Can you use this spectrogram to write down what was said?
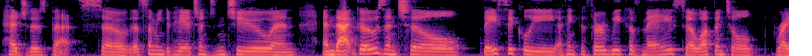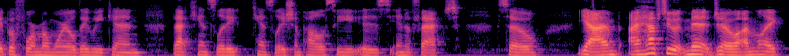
hedge those bets. So that's something to pay attention to. And, and that goes until basically I think the third week of May. So up until right before Memorial Day weekend, that cancellation policy is in effect. So yeah, I'm, I have to admit, Joe, I'm like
